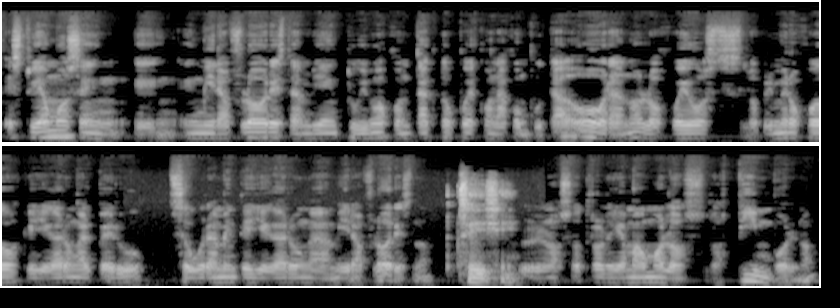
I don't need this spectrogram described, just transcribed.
estudiamos en, en, en, Miraflores, también tuvimos contacto pues con la computadora, ¿no? Los juegos, los primeros juegos que llegaron al Perú seguramente llegaron a Miraflores, ¿no? Sí, sí. Nosotros le llamamos los, los pinball, ¿no?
